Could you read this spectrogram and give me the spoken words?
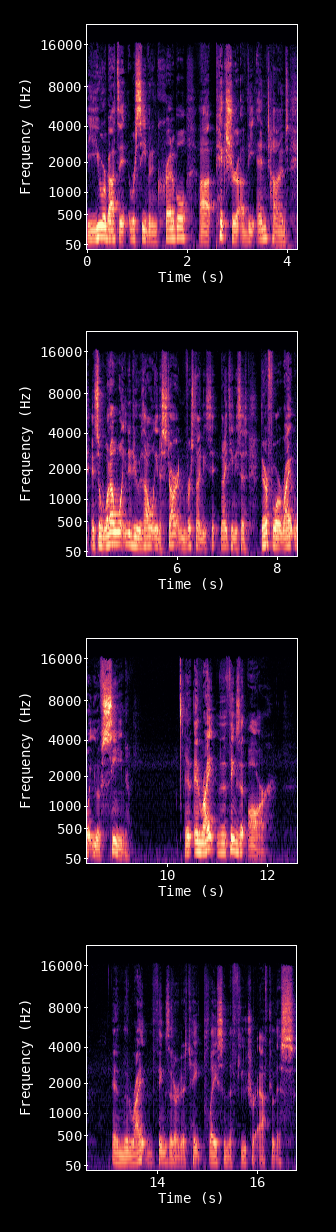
You are about to receive an incredible uh, picture of the end times. And so, what I want you to do is, I want you to start in verse 19. He says, Therefore, write what you have seen, and, and write the things that are and then write the things that are to take place in the future after this.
